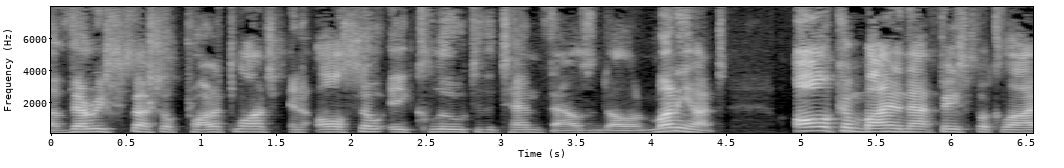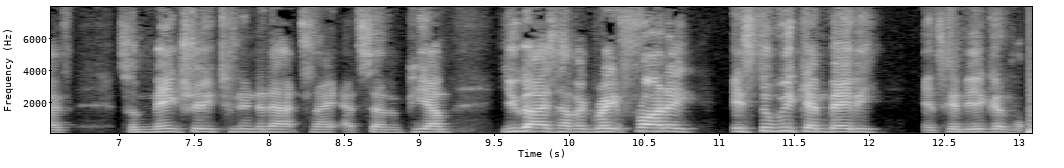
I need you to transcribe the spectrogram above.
a very special product launch, and also a clue to the $10,000 money hunt. All combined in that Facebook Live. So make sure you tune into that tonight at 7 p.m. You guys have a great Friday. It's the weekend, baby. It's going to be a good one.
